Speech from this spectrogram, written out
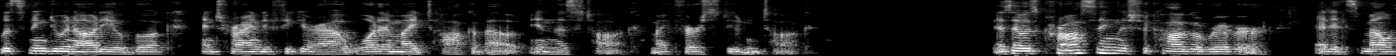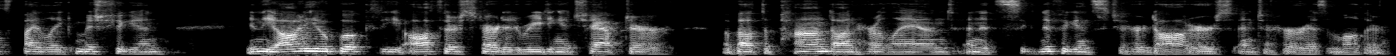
listening to an audiobook and trying to figure out what I might talk about in this talk, my first student talk. As I was crossing the Chicago River at its mouth by Lake Michigan, in the audiobook, the author started reading a chapter about the pond on her land and its significance to her daughters and to her as a mother.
